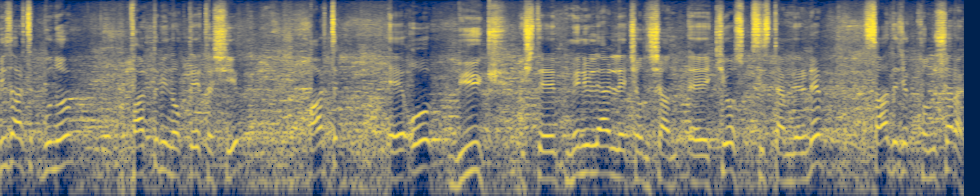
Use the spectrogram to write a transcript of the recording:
Biz artık bunu farklı bir noktaya taşıyıp artık e, o büyük işte menülerle çalışan e, kiosk sistemlerini sadece konuşarak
